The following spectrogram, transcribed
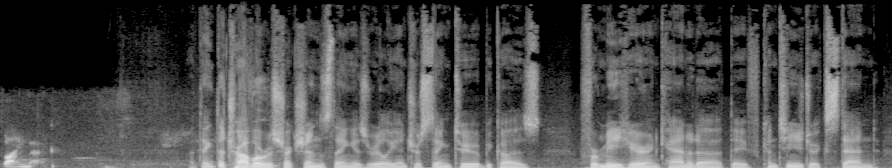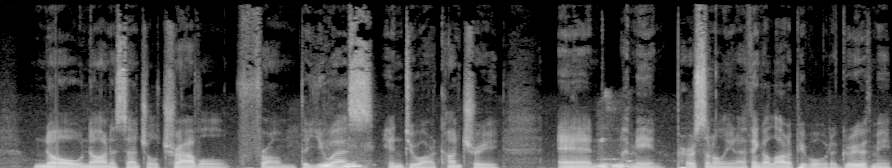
flying back. I think the travel restrictions thing is really interesting too because for me here in Canada, they've continued to extend no non essential travel from the US mm-hmm. into our country. And mm-hmm. I mean, personally, and I think a lot of people would agree with me,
